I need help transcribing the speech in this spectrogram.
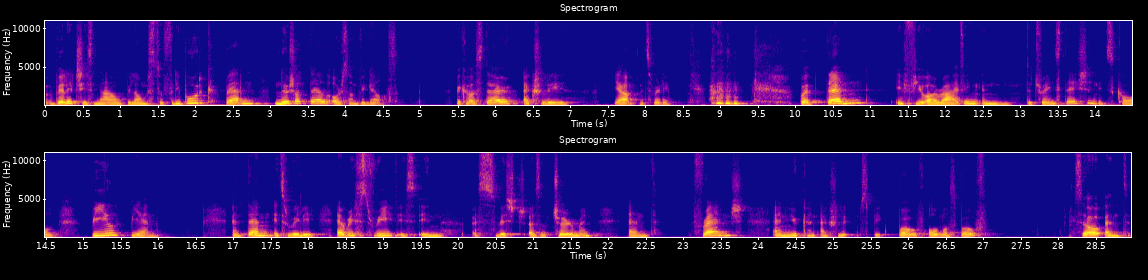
village is now belongs to Fribourg, Bern, Neuchâtel or something else. Because there actually yeah, it's really but then if you are arriving in the train station, it's called Biel Bienne. And then it's really every street is in a Swiss as a German and French and you can actually speak both, almost both. So and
